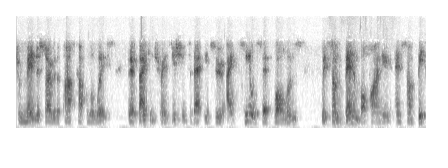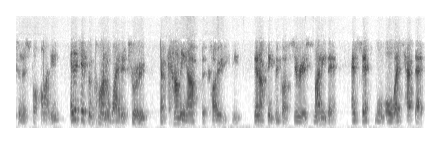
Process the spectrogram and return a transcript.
tremendous over the past couple of weeks. And if they can transition to that into a heel Seth Rollins with some venom behind him and some bitterness behind him, in a different kind of way to Drew, but coming after Cody, then I think we've got serious money there. And Seth will always have that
